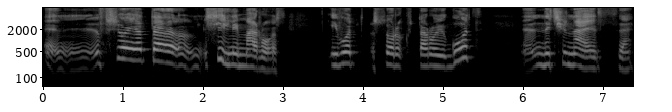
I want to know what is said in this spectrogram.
э, все это сильный мороз. И вот 42 год э, начинается.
